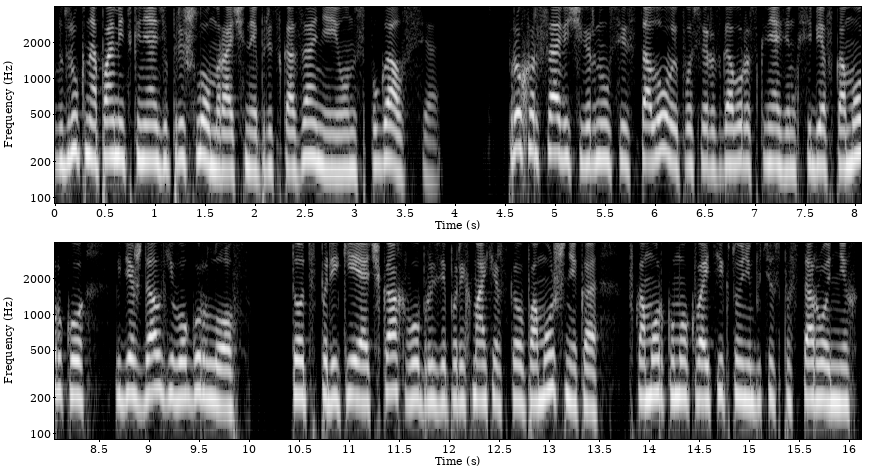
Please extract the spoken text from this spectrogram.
вдруг на память князю пришло мрачное предсказание, и он испугался. Прохор Савич вернулся из столовой после разговора с князем к себе в коморку, где ждал его Гурлов. Тот в парике и очках в образе парикмахерского помощника, в коморку мог войти кто-нибудь из посторонних,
